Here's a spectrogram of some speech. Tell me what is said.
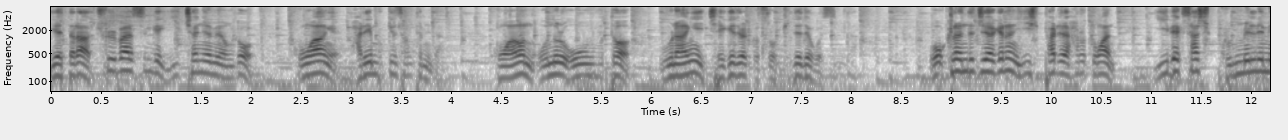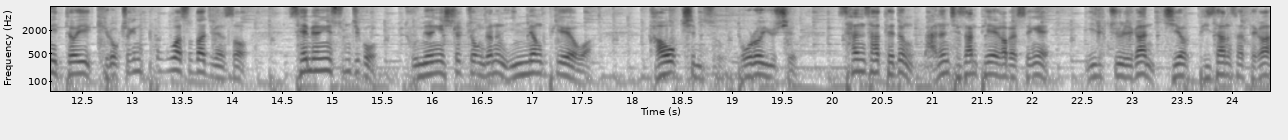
이에 따라 출발 승객 2천여 명도 공항에 발이 묶인 상태입니다. 공항은 오늘 오후부터 운항이 재개될 것으로 기대되고 있습니다. 오클랜드 지역에는 28일 하루 동안 249mm의 기록적인 폭우가 쏟아지면서 3명이 숨지고 2명이 실종되는 인명피해와 가옥 침수, 도로 유실, 산사태 등 많은 재산 피해가 발생해 일주일간 지역 비상사태가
